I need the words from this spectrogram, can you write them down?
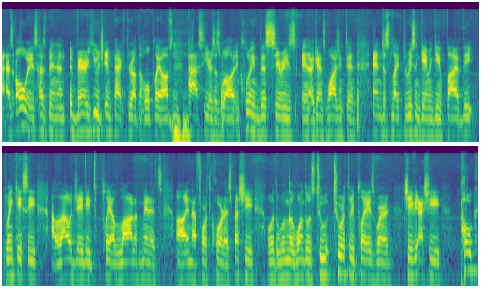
as always, has been an, a very huge impact throughout the whole playoffs, past years as well, including this series in, against Washington, and just like the recent game in Game Five, the Dwane Casey allowed JV to play a lot of minutes uh, in that fourth quarter, especially with when the, one of those two two or three plays where JV actually poke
